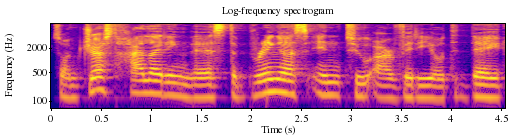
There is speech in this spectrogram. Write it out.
So I'm just highlighting this to bring us into our video today.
